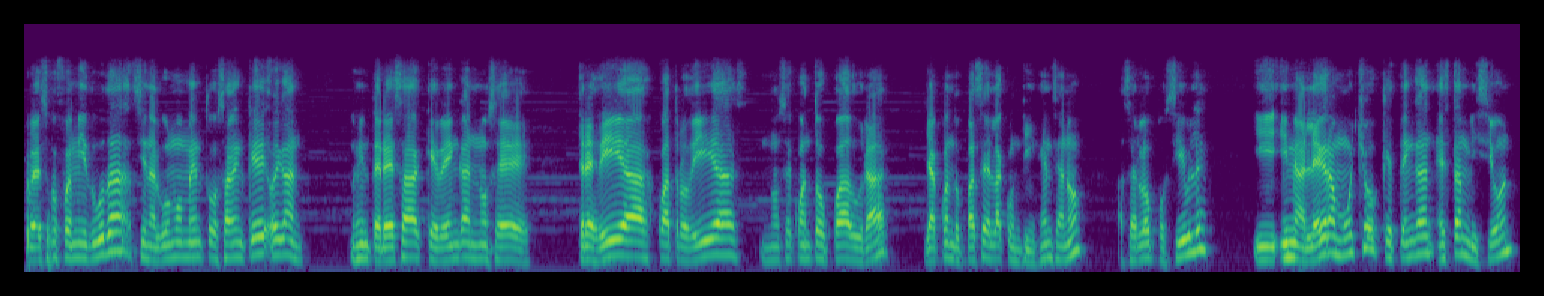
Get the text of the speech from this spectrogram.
Por eso fue mi duda. Si en algún momento, ¿saben qué? Oigan, nos interesa que vengan, no sé, tres días, cuatro días, no sé cuánto pueda durar, ya cuando pase la contingencia, ¿no? Hacer lo posible. Y, me alegra mucho que tengan esta ambición,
